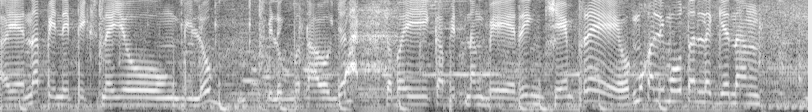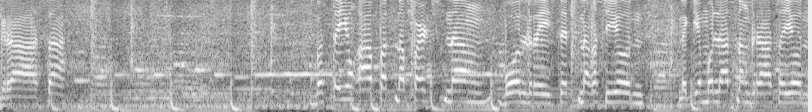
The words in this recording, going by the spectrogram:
Ayan na, pinipix na yung bilog. Bilog ba tawag dyan? Sabay kapit ng bearing. Siyempre, huwag mo kalimutan lagyan ng grasa. Basta yung apat na parts ng ball race, set na kasi yun. Lagyan mo lahat ng grasa yon.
